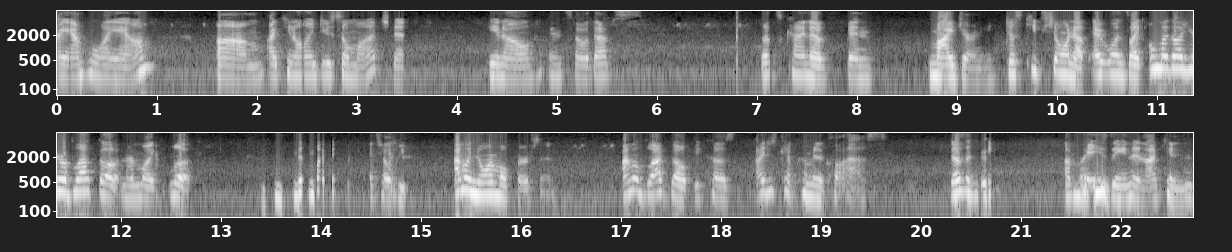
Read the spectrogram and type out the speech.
I am who I am. Um, I can only do so much, and you know, and so that's that's kind of been my journey. Just keep showing up. Everyone's like, "Oh my God, you're a black belt," and I'm like, "Look, this is I tell people. I'm a normal person. I'm a black belt because I just kept coming to class. Doesn't mean amazing and I can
